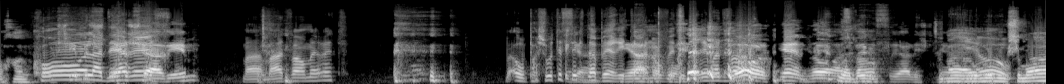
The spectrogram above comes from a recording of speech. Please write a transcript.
נכון. כל הדרך... השערים, מה מה אדווה אומרת? הוא פשוט הפסיק לדבר איתנו ודיבר עם אדווה. לא, כן, לא, מדהים. הדבר מפריע לי. שנייה. תשמע, הוא. ממושמע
